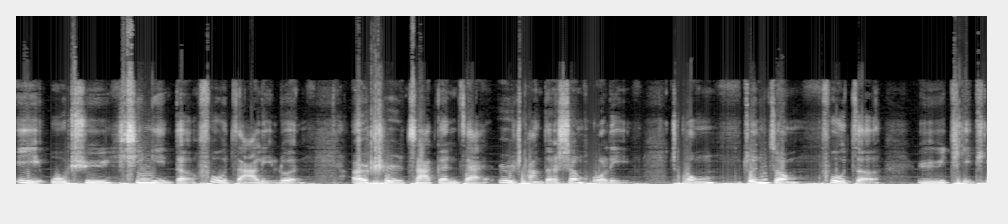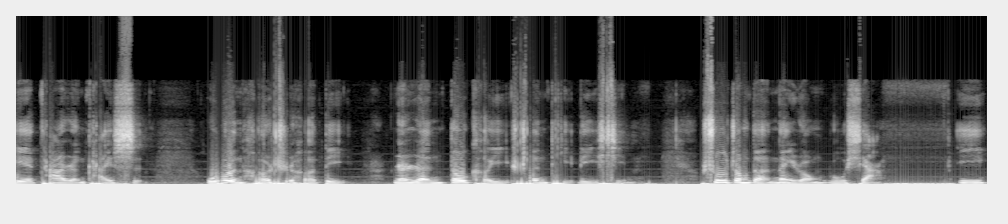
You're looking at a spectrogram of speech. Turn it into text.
亦无需新颖的复杂理论，而是扎根在日常的生活里，从尊重、负责与体贴他人开始。无论何时何地，人人都可以身体力行。书中的内容如下：一、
